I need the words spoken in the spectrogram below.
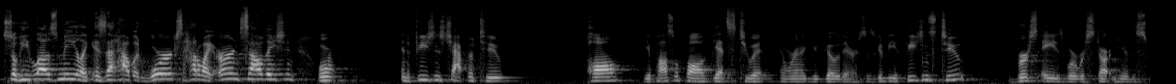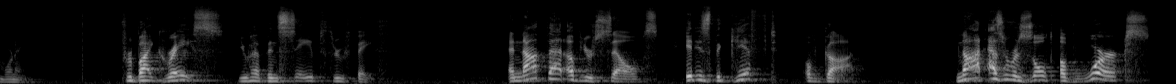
so he loves me. Like, is that how it works? How do I earn salvation? Well, in Ephesians chapter 2, Paul, the Apostle Paul, gets to it, and we're going to go there. So it's going to be Ephesians 2, verse 8 is where we're starting here this morning. For by grace you have been saved through faith, and not that of yourselves, it is the gift of God, not as a result of works,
